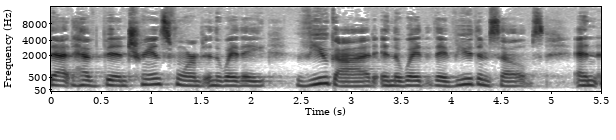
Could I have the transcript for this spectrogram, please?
that have been transformed in the way they view God, in the way that they view themselves, and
